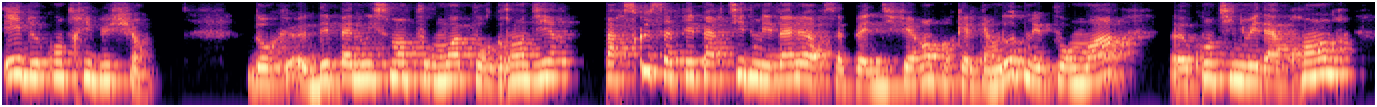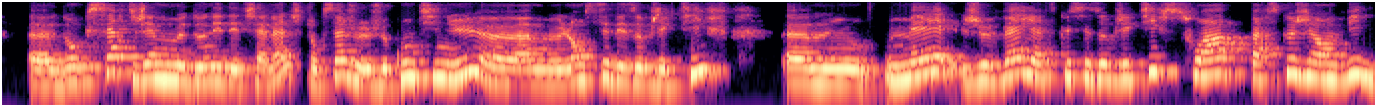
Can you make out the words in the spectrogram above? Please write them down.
et de contribution. Donc euh, d'épanouissement pour moi pour grandir parce que ça fait partie de mes valeurs. Ça peut être différent pour quelqu'un d'autre, mais pour moi, euh, continuer d'apprendre. Euh, donc certes, j'aime me donner des challenges. Donc ça, je, je continue à me lancer des objectifs. Euh, mais je veille à ce que ces objectifs soient parce que j'ai envie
